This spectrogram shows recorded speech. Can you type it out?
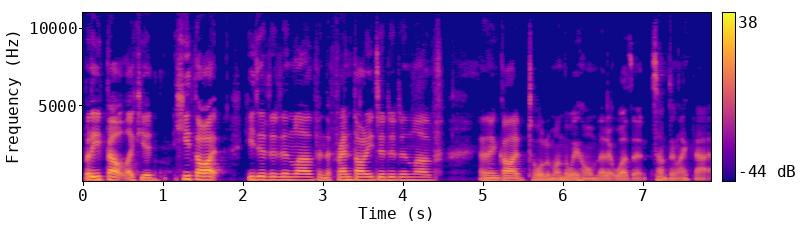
But he felt like he had he thought he did it in love and the friend thought he did it in love. And then God told him on the way home that it wasn't. Something like that.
